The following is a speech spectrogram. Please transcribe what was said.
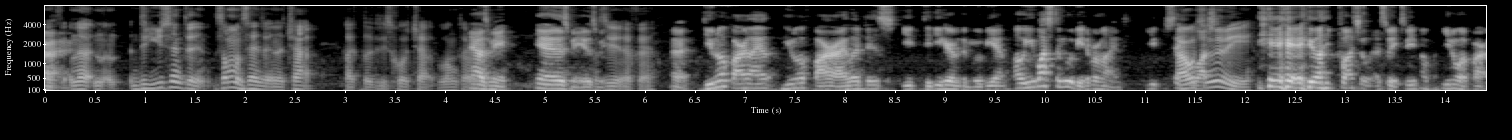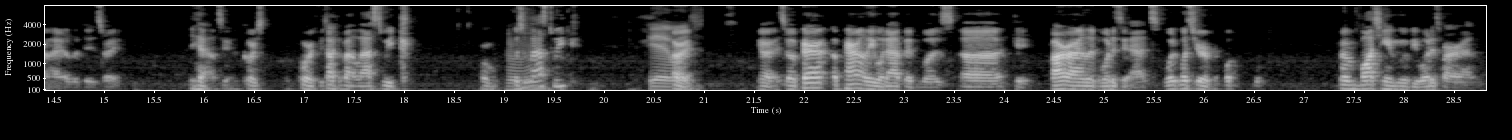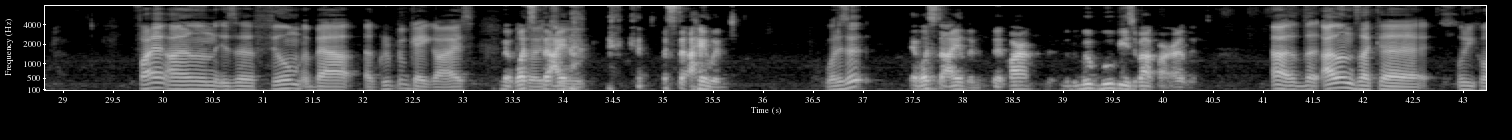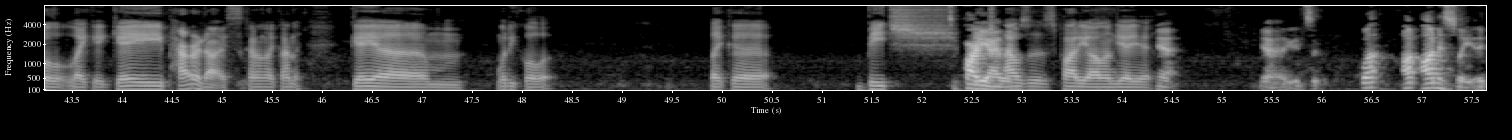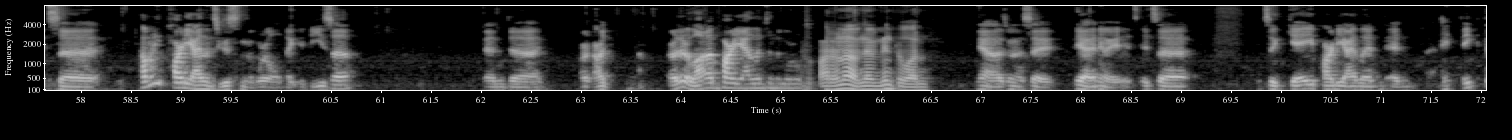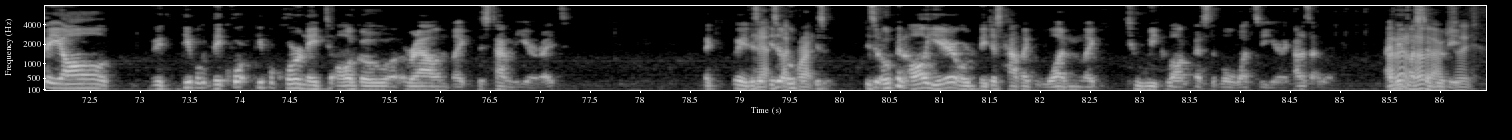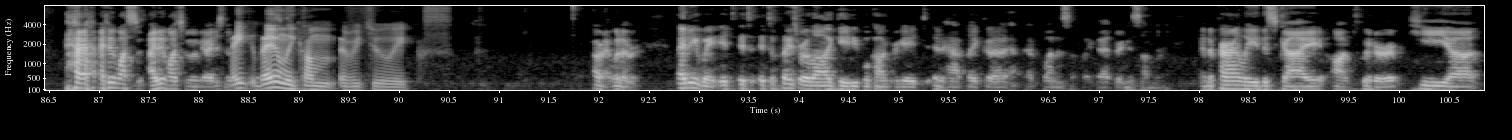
Right. did you send it? Someone sent it in the chat, like the Discord chat, long time. Yeah, it was me. Yeah, it was me. It was Was me. you? Okay. All right. Do you know Fire Island? You know what Fire Island is? You, did you hear of the movie? yet? Oh, you watched the movie. Never mind. You said I you watched the movie. yeah, you like watched it last week, so you know you know what Fire Island is, right? Yeah, so of course, of course. We talked about last week, or was Mhm. it last week? Yeah. It All right. was. All right. So appar- apparently, what happened was, uh, okay, Fire Island. What is it at? What, what's your what, from watching a movie? What is Fire Island? Fire Island is a film about a group of gay guys. No, what's the to- island? what's the island? What is it? Yeah, what's the island? The fire. The movie is about Fire Island. Uh, the island's like a what do you call it? Like a gay paradise, kind of like kind of gay. Um, what do you call it? Like a beach, a party beach island. houses, party island. Yeah, yeah. Yeah, yeah. it's well. hon- Honestly, it's uh, how many party islands exist in the world? Like Ibiza, and uh, are, are are there a lot of party islands in the world? I don't know. I've never been to one. Yeah, I was gonna say. Yeah. Anyway, it's it's a it's a gay party island, and I think they all the people they co- people coordinate to all go around like this time of the year, right? Like, wait, is Yeah, it is it like open? right- Is, is it open all year, or do they just have like one like two week long festival once a year? Like, how does that work? I, didn't don't watch the movie. actually. I didn't watch. I didn't watch the movie. I just know. They they only come every two weeks. All right, whatever. Anyway, it's it's it's a place where a lot of gay people congregate and have like uh, have fun and stuff like that during the summer. And apparently, this guy on Twitter, he uh,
